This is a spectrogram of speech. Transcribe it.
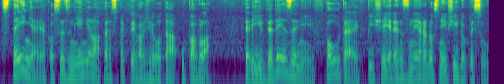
Stejně jako se změnila perspektiva života u Pavla, který ve vězení v poutech píše jeden z nejradostnějších dopisů.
